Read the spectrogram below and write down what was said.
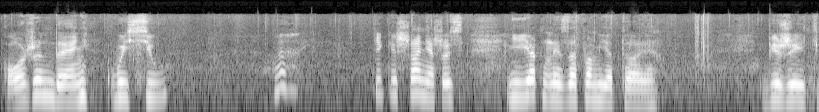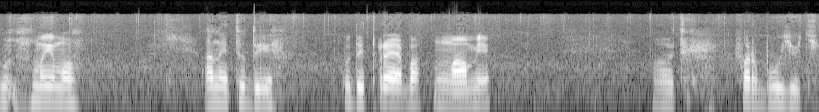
Кожен день висю. Тільки Шаня щось ніяк не запам'ятає. Біжить мимо, а не туди, куди треба мамі. От, фарбують.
